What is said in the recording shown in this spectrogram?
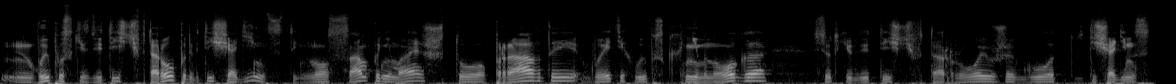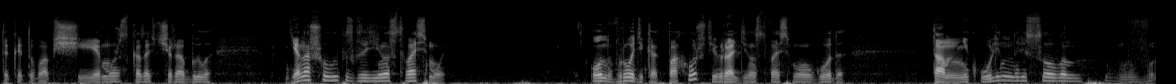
выпуски с 2002 по 2011, но сам понимаешь, что правды в этих выпусках немного. Все-таки 2002 уже год, 2011 так это вообще, можно сказать, вчера было. Я нашел выпуск за 98 Он вроде как похож, февраль 98 -го года. Там Никулин нарисован, в,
